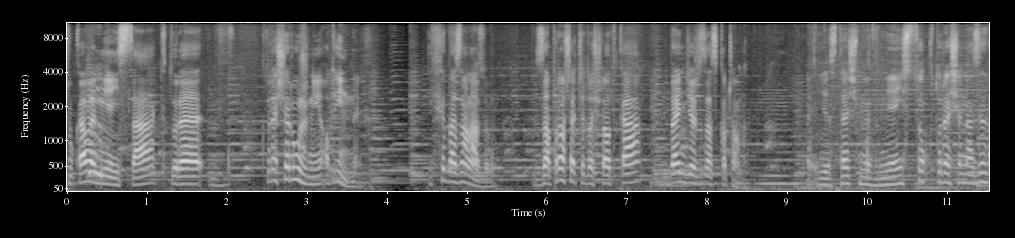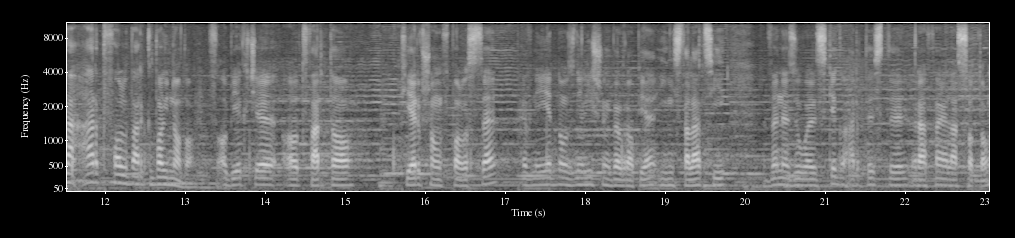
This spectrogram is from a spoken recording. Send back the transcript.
Szukałem miejsca, które, które się różni od innych. I chyba znalazłem. Zaproszę Cię do środka, będziesz zaskoczony. Jesteśmy w miejscu, które się nazywa Art Folwark Wojnowo. W obiekcie otwarto pierwszą w Polsce, pewnie jedną z nielicznych w Europie, instalacji wenezuelskiego artysty Rafaela Soto.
